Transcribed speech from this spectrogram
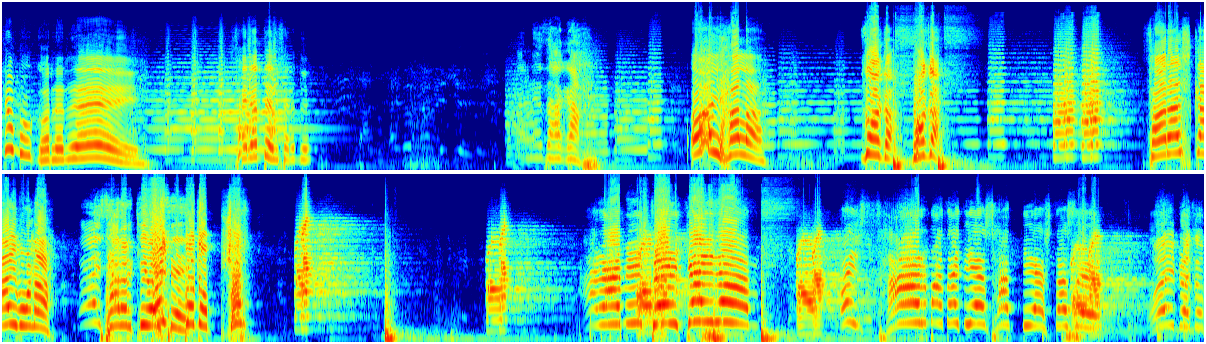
কেমন করে রে? সাইরা দে সাইরা দে এনে জাগা ওই হালা জগা জগা সারা স্কাই বোনা এই স্যারের কি এই হয়েছে বেদব সর আরে আমি বেইটাইলাম ওই সার মাথায় দিয়ে ছাত্রী আসতেছে ওই বেদব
